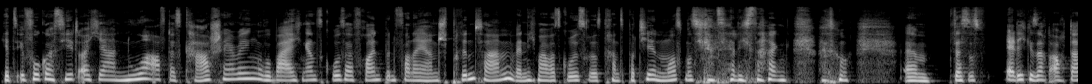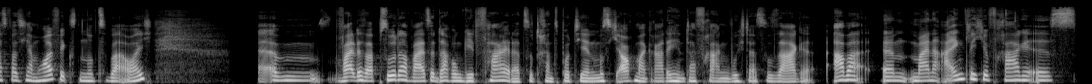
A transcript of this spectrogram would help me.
Jetzt, ihr fokussiert euch ja nur auf das Carsharing, wobei ich ein ganz großer Freund bin von euren Sprintern. Wenn ich mal was Größeres transportieren muss, muss ich ganz ehrlich sagen. Also ähm, das ist ehrlich gesagt auch das, was ich am häufigsten nutze bei euch ähm, weil es absurderweise darum geht, Fahrräder zu transportieren, muss ich auch mal gerade hinterfragen, wo ich das so sage. Aber ähm, meine eigentliche Frage ist,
